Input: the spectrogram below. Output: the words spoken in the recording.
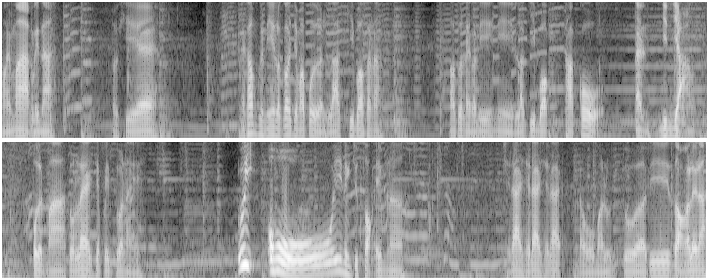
น้อยมากเลยนะ โอเค ในค่ำคืนนี้เราก็จะมาเปิดลัคกี้บ็อกกันนะ เอาตัวไหนก่อนดีนี่ลัคกี้บ็อกทาโก้อันยินหยาง เปิดมาตัวแรกจะเป็นตัวไหน อุ้ย โอ้โห 1.2M นะ ใช้ได้ใช้ได้ใช้ได้ เรามาลุ้นตัวที่2กันเลยนะ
